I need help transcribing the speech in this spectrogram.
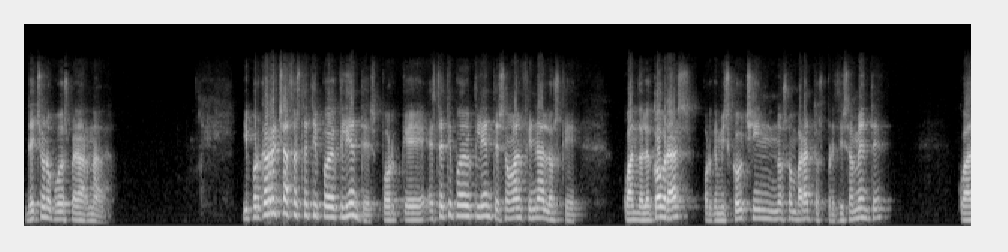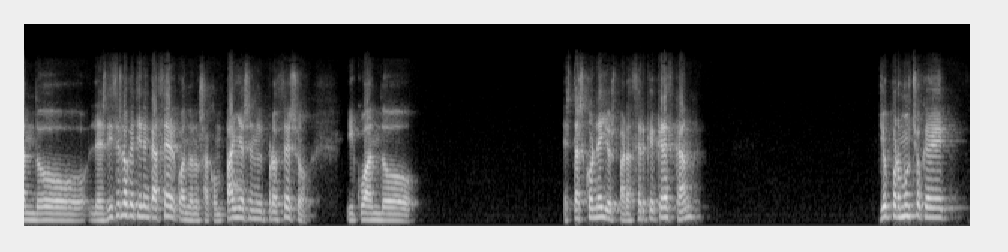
De hecho, no puedo esperar nada. ¿Y por qué rechazo este tipo de clientes? Porque este tipo de clientes son al final los que cuando le cobras, porque mis coaching no son baratos precisamente, cuando les dices lo que tienen que hacer, cuando los acompañas en el proceso y cuando estás con ellos para hacer que crezcan, yo por mucho que,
